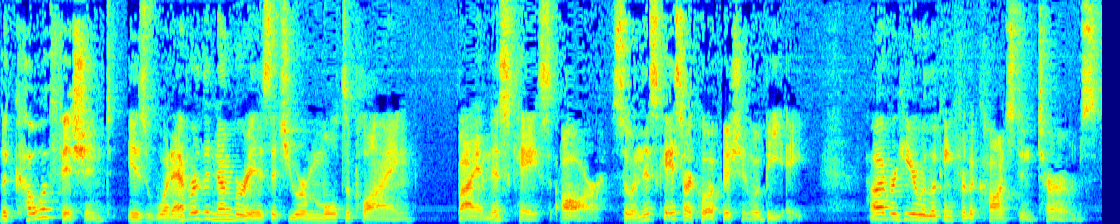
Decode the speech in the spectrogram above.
The coefficient is whatever the number is that you are multiplying by, in this case, r. So in this case, our coefficient would be 8. However, here we're looking for the constant terms.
